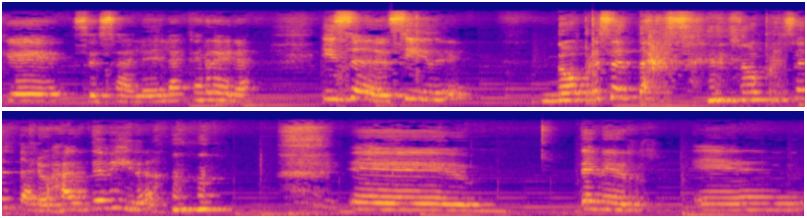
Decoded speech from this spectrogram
que se sale de la carrera y se decide no presentarse, no presentar hojas de vida, eh, tener, eh,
